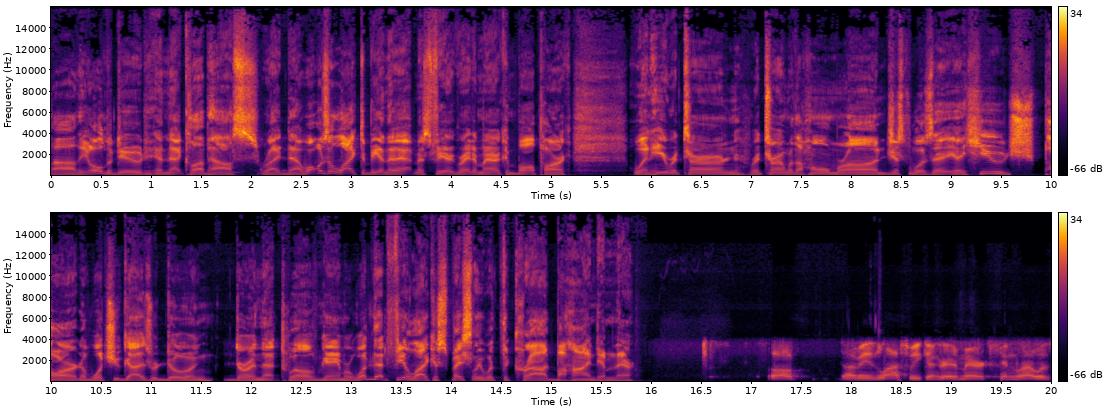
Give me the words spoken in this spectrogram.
uh, the older dude in that clubhouse right now. What was it like to be in that atmosphere at Great American Ballpark when he returned, returned with a home run? Just was a, a huge part of what you guys were doing during that 12 game. Or what did that feel like, especially with the crowd behind him there? Oh, I mean, last week on Great American, that was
